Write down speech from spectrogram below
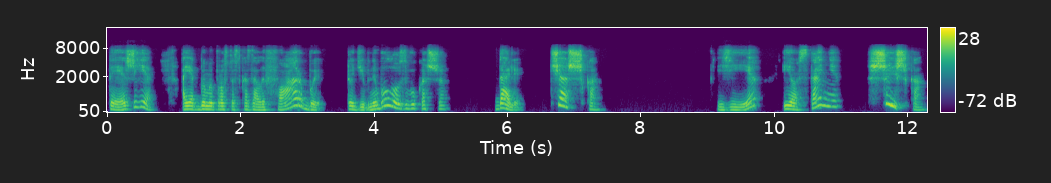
Теж є. А якби ми просто сказали фарби, тоді б не було звука Ш. Далі чашка. Є. І останнє шишка.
